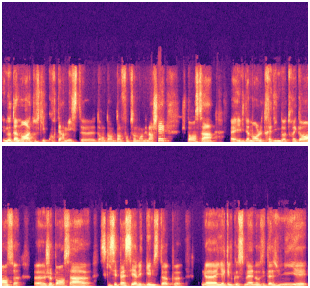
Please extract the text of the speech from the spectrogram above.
et notamment à tout ce qui est court-termiste euh, dans, le fonctionnement des marchés. Je pense à évidemment le trading de haute fréquence. je pense à ce qui s'est passé avec GameStop il y a quelques semaines aux États-Unis et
